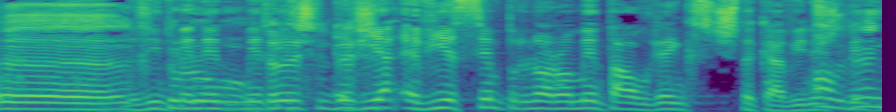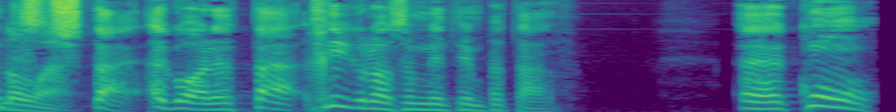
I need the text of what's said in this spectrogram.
uh, Mas que tornou- independentemente Então, disso, deixa- havia, havia sempre normalmente alguém que se destacava e neste alguém momento que não há. se está, agora está rigorosamente empatado, uh, com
